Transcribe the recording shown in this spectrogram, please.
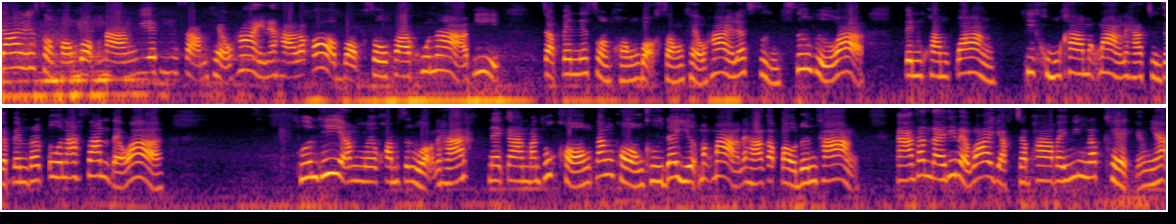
ได้ในส่วนของเบอกหนัง VIP 3 แถวให้นะคะ แล้วก็เบอกโซฟาคู่หน้าพี่จะเป็นในส่วนของเบาะ2แถวให้และซึ่งซึ่งถือว่าเป็นความกว้างที่คุ้มค่ามากๆนะคะ ถึงจะเป็นรถตู้หน้าสั้นแต่ว่า พื้นที่อำนวยความสะดวกนะคะ ในการบรรทุกของตั้งของคือได้เยอะมากๆนะคะกระเป๋าเดินทางนะท่านใดที่แบบว่าอยากจะพาไปวิ่งรับแขกอย่างเงี้ย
